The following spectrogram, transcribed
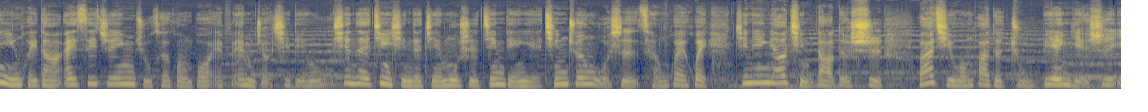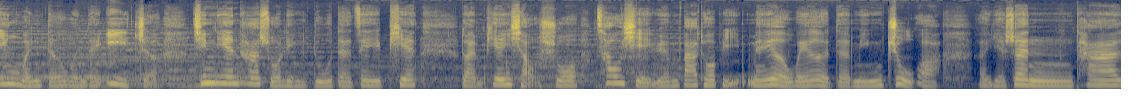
欢迎回到 IC 之音主科广播 FM 九七点五，现在进行的节目是《经典也青春》，我是陈慧慧。今天邀请到的是八旗文化的主编，也是英文德文的译者。今天他所领读的这一篇短篇小说《抄写员巴托比·梅尔维尔》的名著啊，呃，也算他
